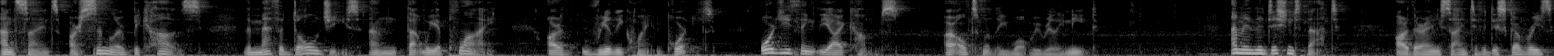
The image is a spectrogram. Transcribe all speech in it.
and science are similar because the methodologies and that we apply are really quite important? Or do you think the outcomes are ultimately what we really need? And in addition to that, are there any scientific discoveries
